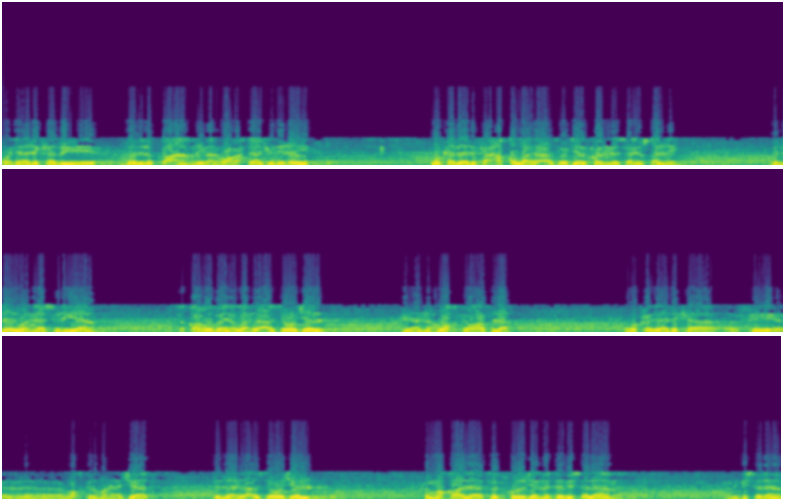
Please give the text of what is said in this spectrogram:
وذلك ببذل الطعام لمن هو محتاج إليه. وكذلك حق الله عز وجل كل انسان يصلي بالليل والناس نيام تقربا إلى الله عز وجل لأنه وقت غفلة وكذلك في وقت المناجاة لله عز وجل. ثم قال تدخل الجنة بسلام يعني بسلام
